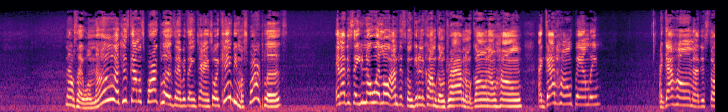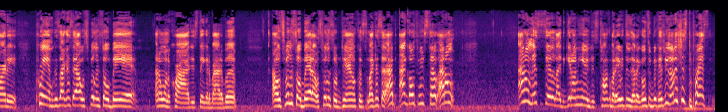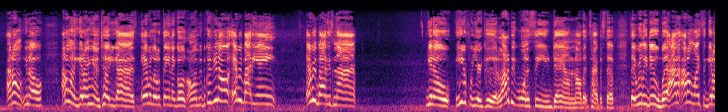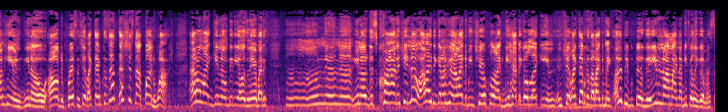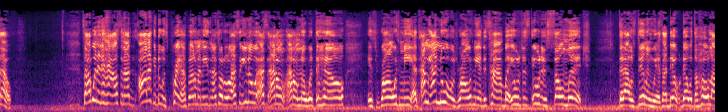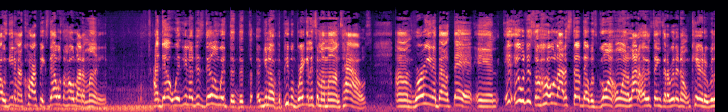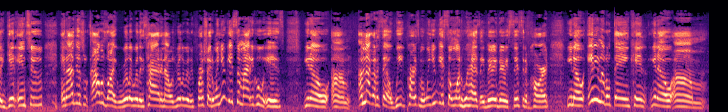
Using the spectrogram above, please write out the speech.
And I was like, well, no, I just got my spark plugs and everything changed. So it can't be my spark plugs. And I just said, you know what, Lord, I'm just going to get in the car. I'm to drive and I'm going on home. I got home, family. I got home and I just started praying because, like I said, I was feeling so bad. I don't want to cry just thinking about it, but I was feeling so bad. I was feeling so down because, like I said, I, I go through stuff. I don't I don't necessarily like to get on here and just talk about everything that I go through because you know that's just depressing. I don't, you know, I don't want to get on here and tell you guys every little thing that goes on me because you know everybody ain't everybody's not you know here for your good. A lot of people want to see you down and all that type of stuff. They really do, but I, I don't like to get on here and you know all depressed and shit like that because that, that's just not fun to watch. I don't like getting on videos and everybody's mm, you know, just crying and shit. No, I like to get on here. I like to be cheerful. I like to be happy go lucky and, and shit like that because I like to make other people feel good, even though I might not be feeling good myself. So I went in the house and I all I could do was pray. I fell on my knees and I told the Lord, I said, you know what? I, said, I don't I don't know what the hell is wrong with me. I, I mean, I knew what was wrong with me at the time, but it was just it was just so much that I was dealing with. I dealt dealt with a whole lot. I was getting my car fixed. That was a whole lot of money. I dealt with, you know, just dealing with the, the, you know, the people breaking into my mom's house, um, worrying about that. And it, it was just a whole lot of stuff that was going on, a lot of other things that I really don't care to really get into. And I just, I was like really, really tired and I was really, really frustrated. When you get somebody who is, you know, um, I'm not going to say a weak person, but when you get someone who has a very, very sensitive heart, you know, any little thing can, you know, um,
